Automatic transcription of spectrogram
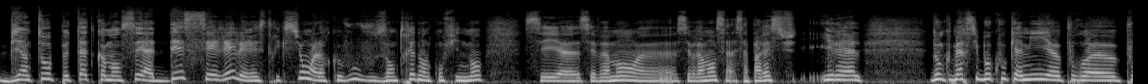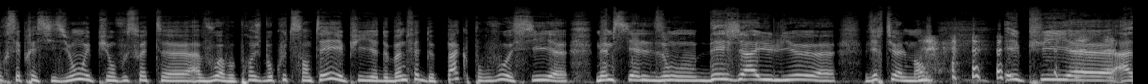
bientôt peut-être commencer à desserrer les restrictions, alors que vous, vous entrez dans le confinement. C'est euh, c'est vraiment, euh, c'est vraiment ça, ça paraît irréel. Donc merci beaucoup Camille pour pour ces précisions et puis on vous souhaite à vous à vos proches beaucoup de santé et puis de bonnes fêtes de Pâques pour vous aussi même si elles ont déjà eu lieu virtuellement. et puis à,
